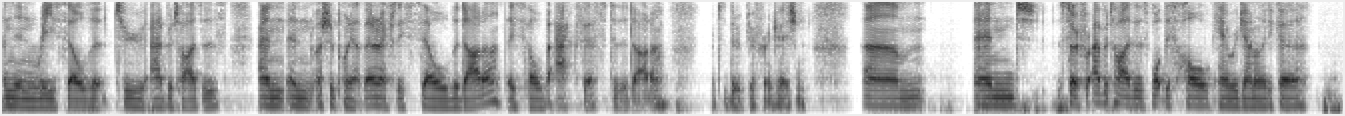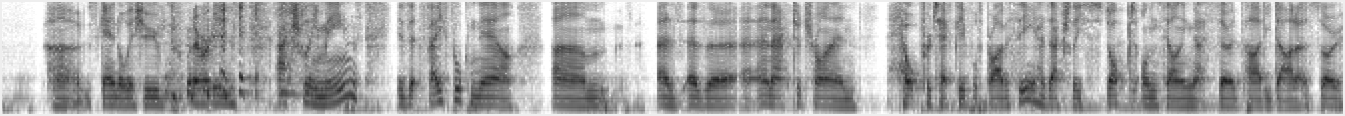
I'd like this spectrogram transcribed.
and then resells it to advertisers. And and I should point out they don't actually sell the data; they sell the access to the data, which is a bit of differentiation. Um, and so for advertisers, what this whole Cambridge Analytica uh, scandal issue, whatever it is, actually means is that Facebook now, um, as as a an act to try and help protect people's privacy, has actually stopped on selling that third party data. So,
